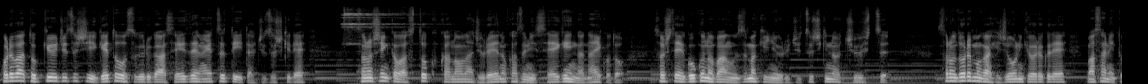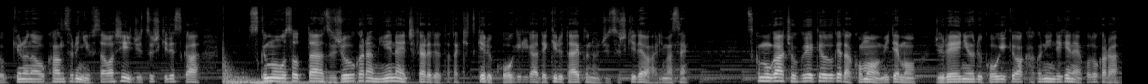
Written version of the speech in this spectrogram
これは特級術師下藤卓が生前操っていた術式でその進化はストック可能な呪霊の数に制限がないことそして極の番渦巻きによる術式の抽出。そのどれもが非常に強力でまさに特級の名を冠するにふさわしい術式ですがつくもを襲った頭上から見えない力で叩きつける攻撃ができるタイプの術式ではありません。つくもが直撃を受けた駒を見ても呪霊による攻撃は確認できないことから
